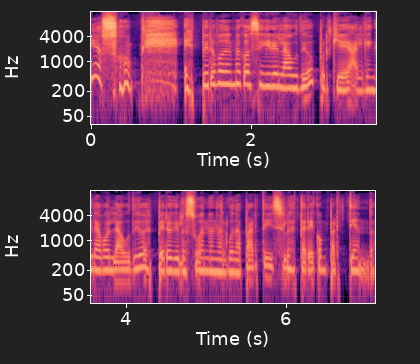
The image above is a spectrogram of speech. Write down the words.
eso. espero poderme conseguir el audio porque alguien grabó el audio. Espero que lo suban en alguna parte y se lo estaré compartiendo.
